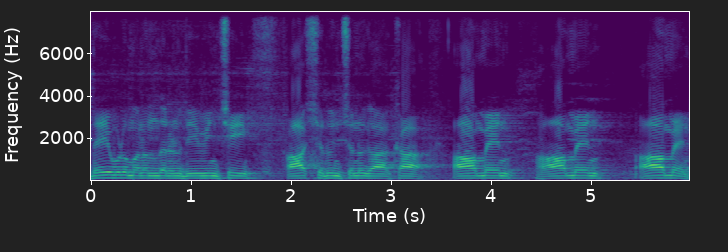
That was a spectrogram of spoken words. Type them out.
దేవుడు మనందరిని దీవించి ఆశీర్వించునుగాక. ఆమెన్. ఆమెన్. ఆమెన్.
